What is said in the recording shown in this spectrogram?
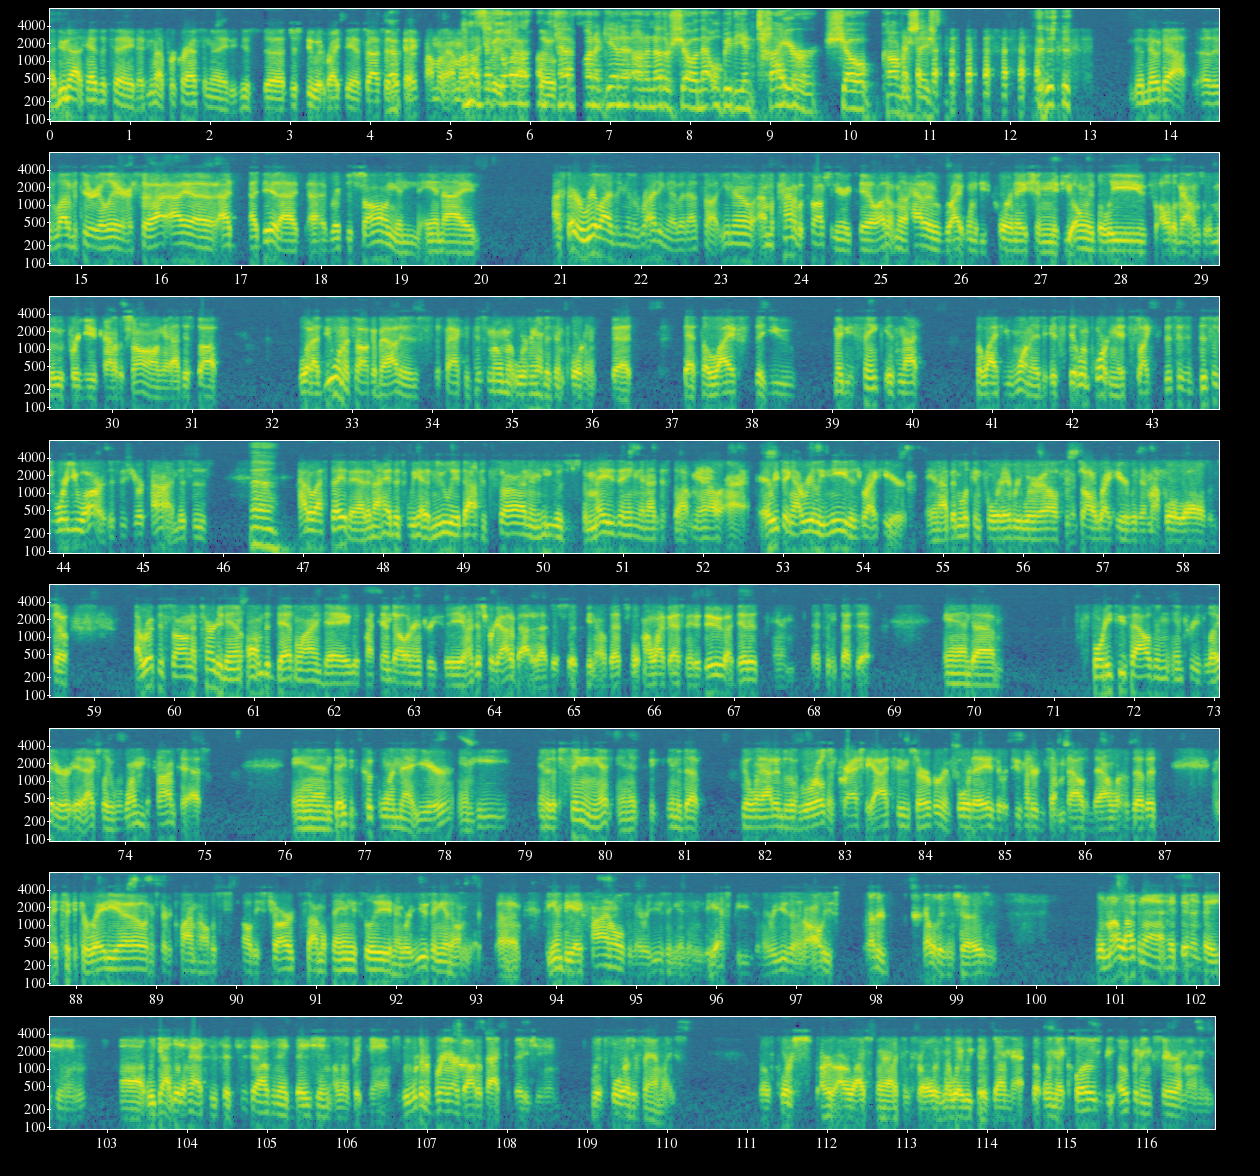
I do not hesitate. I do not procrastinate. Just, uh, just do it right then. So I said, okay, I'm gonna, I'm gonna, I'm I'll going to give it a you on, shot. I'm So gonna have you on again on another show, and that will be the entire show conversation. No doubt. Uh, there's a lot of material there. So I, I, uh, I, I did. I, I wrote the song and, and I, I started realizing in the writing of it, I thought, you know, I'm a kind of a cautionary tale. I don't know how to write one of these coronation, if you only believe all the mountains will move for you kind of a song. And I just thought, what I do want to talk about is the fact that this moment we're in is important, that, that the life that you maybe think is not the life you wanted is still important. It's like this is this is where you are. This is your time. This is Uh, how do I say that? And I had this. We had a newly adopted son, and he was just amazing. And I just thought, you know, I, everything I really need is right here. And I've been looking for it everywhere else, and it's all right here within my four walls. And so I wrote this song. I turned it in on the deadline day with my ten dollar entry fee, and I just forgot about it. I just said, you know, that's what my wife asked me to do. I did it, and that's that's it. And um, forty-two thousand entries later, it actually won the contest. And David Cook won that year, and he ended up singing it, and it ended up going out into the world and crashed the iTunes server in four days. There were two hundred and something thousand downloads of it and they took it to radio and it started climbing all this all these charts simultaneously and they were using it on uh, the NBA finals and they were using it in the ESPYS and they were using it on all these other television shows and when my wife and I had been in Beijing uh, we got little hats that said 2008 Beijing Olympic Games. We were going to bring our daughter back to Beijing, with four other families. So of course, our, our life's been out of control. There's no way we could have done that. But when they closed the opening ceremonies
